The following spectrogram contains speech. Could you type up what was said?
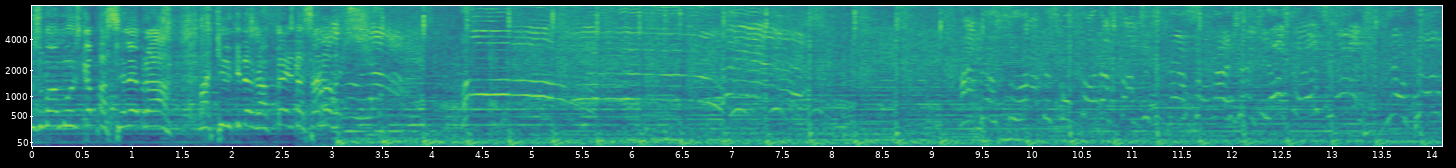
Temos uma música para celebrar aquilo que Deus já fez nessa noite. Abençoados com toda sorte de bênção nas regiões celestiais. Eu quero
